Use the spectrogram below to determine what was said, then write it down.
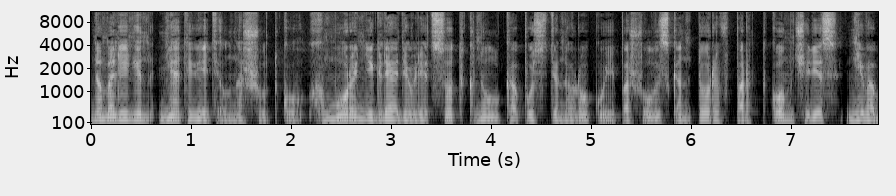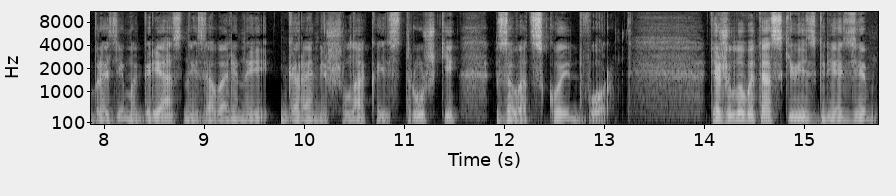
Но Малинин не ответил на шутку. Хмуро, не глядя в лицо, ткнул Капустину руку и пошел из конторы в портком через невообразимо грязный, заваленный горами шлака и стружки, заводской двор. Тяжело вытаскивая из грязи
